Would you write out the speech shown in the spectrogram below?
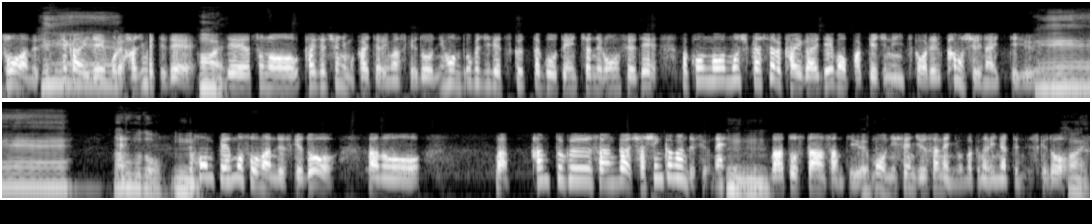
そうなんですよ。世界でこれ初めてで、はい。でその解説書にも書いてありますけど、日本独自で作った5.1チャンネル音声で、まあ、今後、もしかしたら海外でもパッケージに使われるかもしれないっていう。なるほど。うんで本編もそうなんですけど、あのまあ、監督さんが写真家なんですよね、うんうん。バート・スターンさんっていう、もう2013年にお亡くなりになってるんですけど、はい。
